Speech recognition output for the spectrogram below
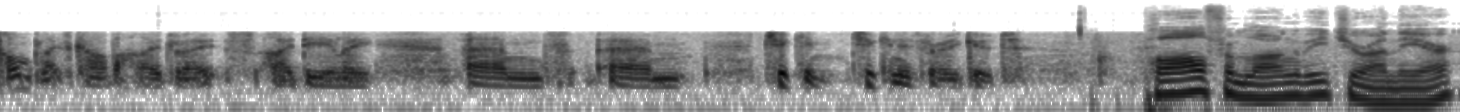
complex carbohydrates, ideally, and um, chicken. Chicken is very good. Paul from Long Beach, you're on the air.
